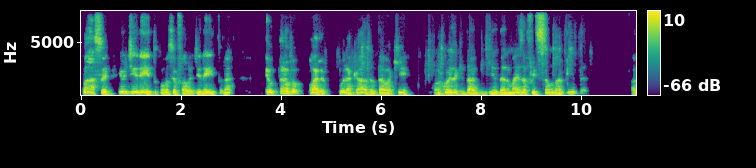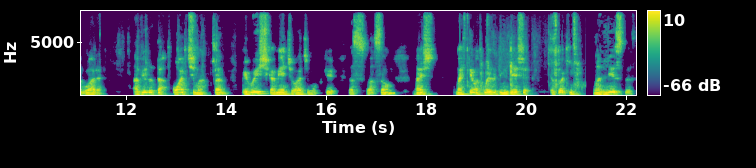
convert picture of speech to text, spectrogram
passa, e o direito, como você fala, direito, né? Eu estava, olha, por acaso eu estava aqui com a coisa que está me dando mais aflição na vida. Agora, a vida está ótima, sabe? egoisticamente ótima, porque da situação, mas, mas tem uma coisa que me deixa. Eu estou aqui, umas listas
